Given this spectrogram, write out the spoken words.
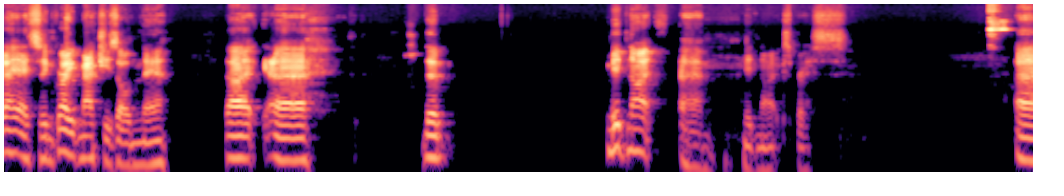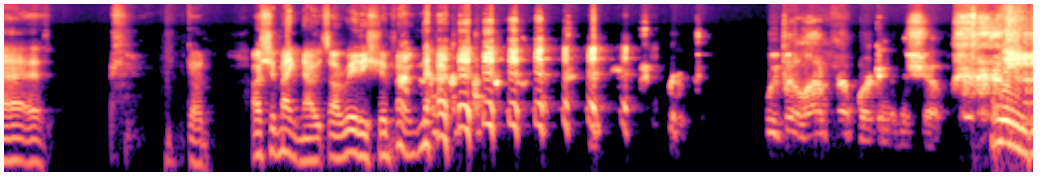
They had some great matches on there. Like uh, the Midnight um, Midnight Express. Uh, God, I should make notes. I really should make notes. We put a lot of prep work into this show. we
